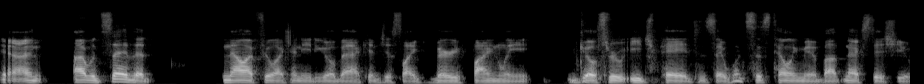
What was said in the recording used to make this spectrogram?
Yeah, and I would say that now I feel like I need to go back and just like very finely go through each page and say, what's this telling me about next issue?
